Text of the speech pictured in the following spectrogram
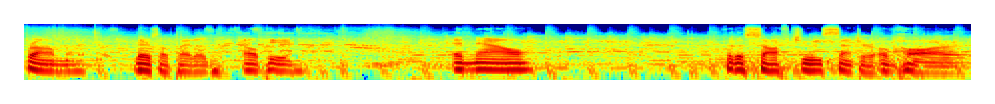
from their self titled LP. And now for the soft, chewy center of hard.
